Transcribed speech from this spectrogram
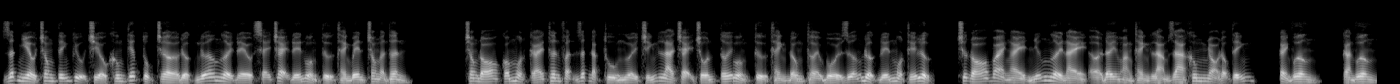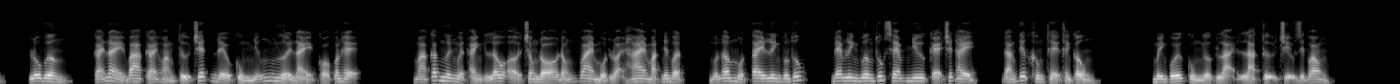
Rất nhiều trong tính cựu triều không tiếp tục chờ được nữa, người đều sẽ chạy đến uổng tử thành bên trong bản thân trong đó có một cái thân phận rất đặc thù người chính là chạy trốn tới uổng tử thành đồng thời bồi dưỡng được đến một thế lực. Trước đó vài ngày những người này ở đây hoàng thành làm ra không nhỏ động tĩnh, cảnh vương, càn vương, lô vương, cái này ba cái hoàng tử chết đều cùng những người này có quan hệ. Mà các ngươi nguyệt ảnh lâu ở trong đó đóng vai một loại hai mặt nhân vật, muốn âm một tay linh vương thúc, đem linh vương thúc xem như kẻ chết hay, đáng tiếc không thể thành công. Mình cuối cùng ngược lại là tự chịu diệt vong.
